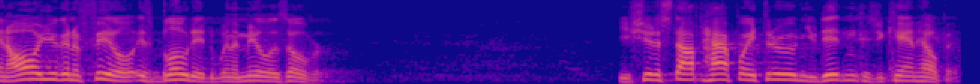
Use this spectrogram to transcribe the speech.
And all you're going to feel is bloated when the meal is over. You should have stopped halfway through and you didn't because you can't help it.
